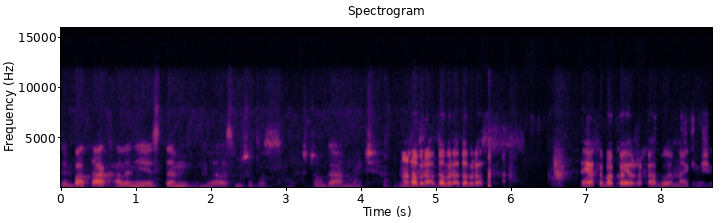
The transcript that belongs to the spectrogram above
Chyba tak, ale nie jestem. Zaraz muszę to jeszcze ogarnąć. No dobra, dobra, dobra. Ja chyba kojarzę, chyba byłem na jakimś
